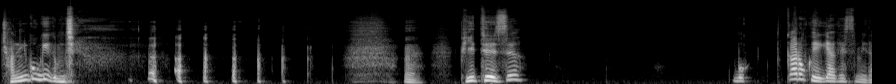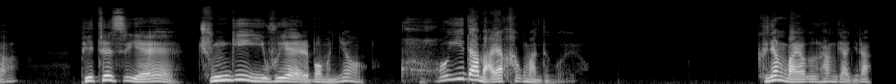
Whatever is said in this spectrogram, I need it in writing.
전곡이 금지. 네. 비틀스 뭐 까놓고 얘기하겠습니다. 비틀스의 중기 이후의 앨범은요 거의 다 마약하고 만든 거예요. 그냥 마약을 한 게 아니라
